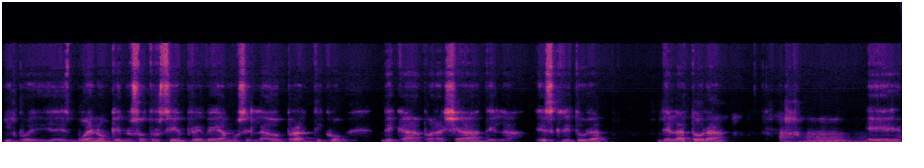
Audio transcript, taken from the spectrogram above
y pues es bueno que nosotros siempre veamos el lado práctico de cada parashá de la escritura, de la Torah, eh,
